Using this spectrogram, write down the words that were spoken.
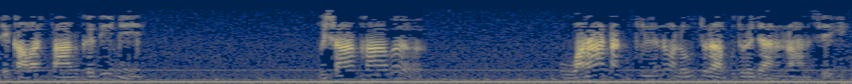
ඒක අවස්ථාවකදී මේ විශාඛාව වරාටක් කිල්ලනවා ලෞතර බුදුරජාණන් වහන්සේගෙන්.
